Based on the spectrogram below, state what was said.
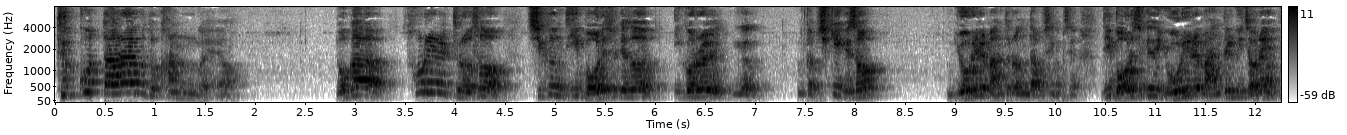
듣고 따라해보도록 하는 거예요. 너가 소리를 들어서 지금 네 머릿속에서 이거를, 그러니까 쉽게 얘기해서 요리를 만들었다고 생각해보세요. 네 머릿속에서 요리를 만들기 전에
